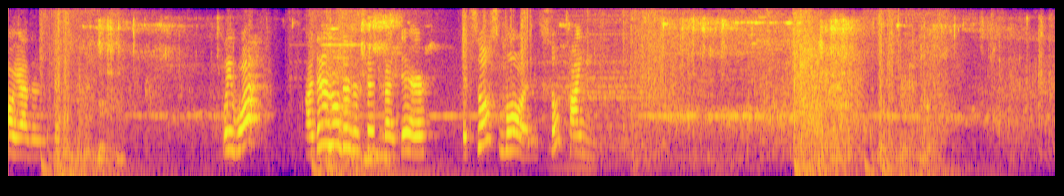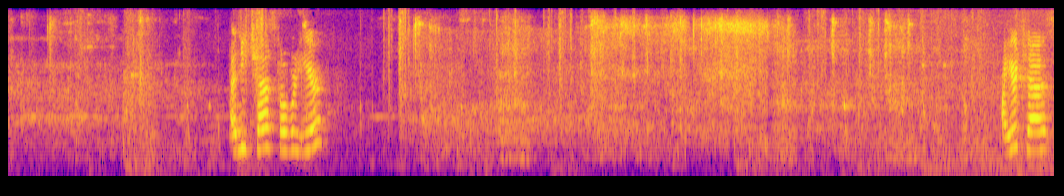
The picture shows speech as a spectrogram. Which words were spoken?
Oh yeah, there's a chest. Wait, what? I didn't know there's a chest right there. It's so small. It's so tiny. Any chest over here? I hear chest.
